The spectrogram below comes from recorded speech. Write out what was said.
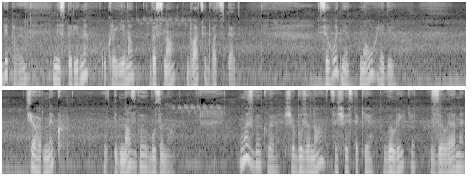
Вітаю! Місто Рівне, Україна, весна 2025. Сьогодні на огляді чарник під назвою Бузина. Ми звикли, що бузина це щось таке велике, зелене,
